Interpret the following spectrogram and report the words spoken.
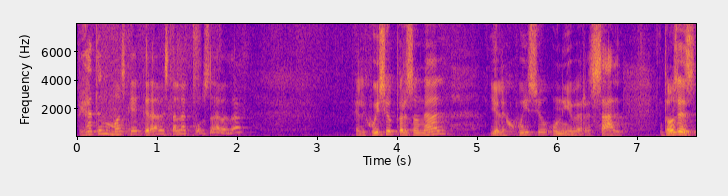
Fíjate nomás qué grave está la cosa, ¿verdad? El juicio personal y el juicio universal. Entonces,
